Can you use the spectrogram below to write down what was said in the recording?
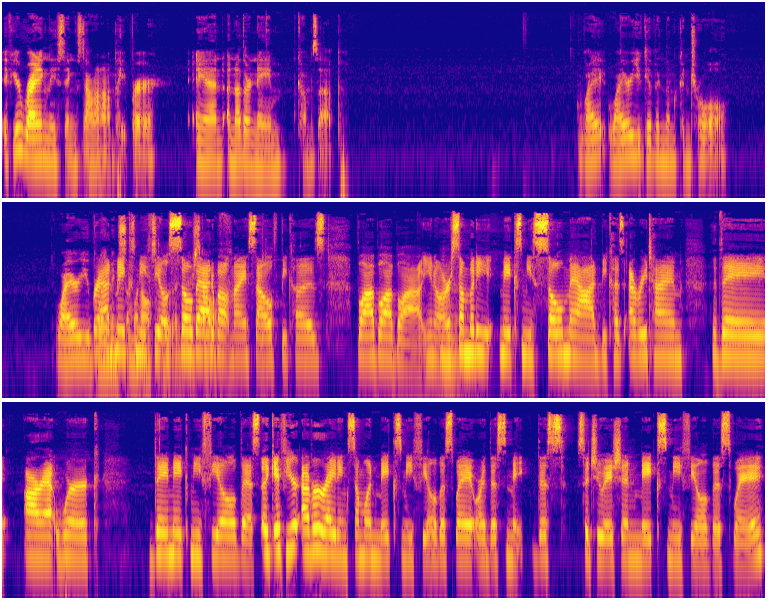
if you're writing these things down on paper and another name comes up, why why are you giving them control? Why are you Brad makes me feel so yourself? bad about myself because blah blah blah, you know, mm-hmm. or somebody makes me so mad because every time they are at work they make me feel this like if you're ever writing someone makes me feel this way or this make this situation makes me feel this way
